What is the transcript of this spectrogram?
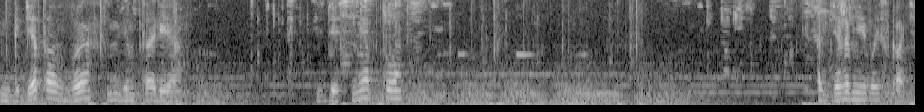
Где-то в инвентаре. Здесь нету. Так где же мне его искать?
